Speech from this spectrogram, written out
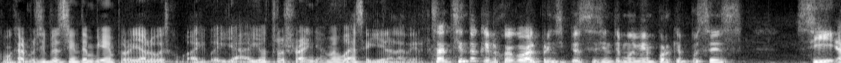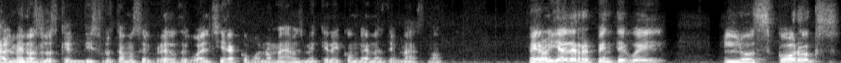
como que al principio se sienten bien, pero ya luego es como, ay, güey, ya hay otro shrine, ya me voy a seguir a la verga. O sea, siento que el juego al principio se siente muy bien porque pues es, sí, al menos los que disfrutamos el Breath of the Wild, sí era como, no mames, me quedé con ganas de más, ¿no? Pero ya de repente, güey, los Koroks,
